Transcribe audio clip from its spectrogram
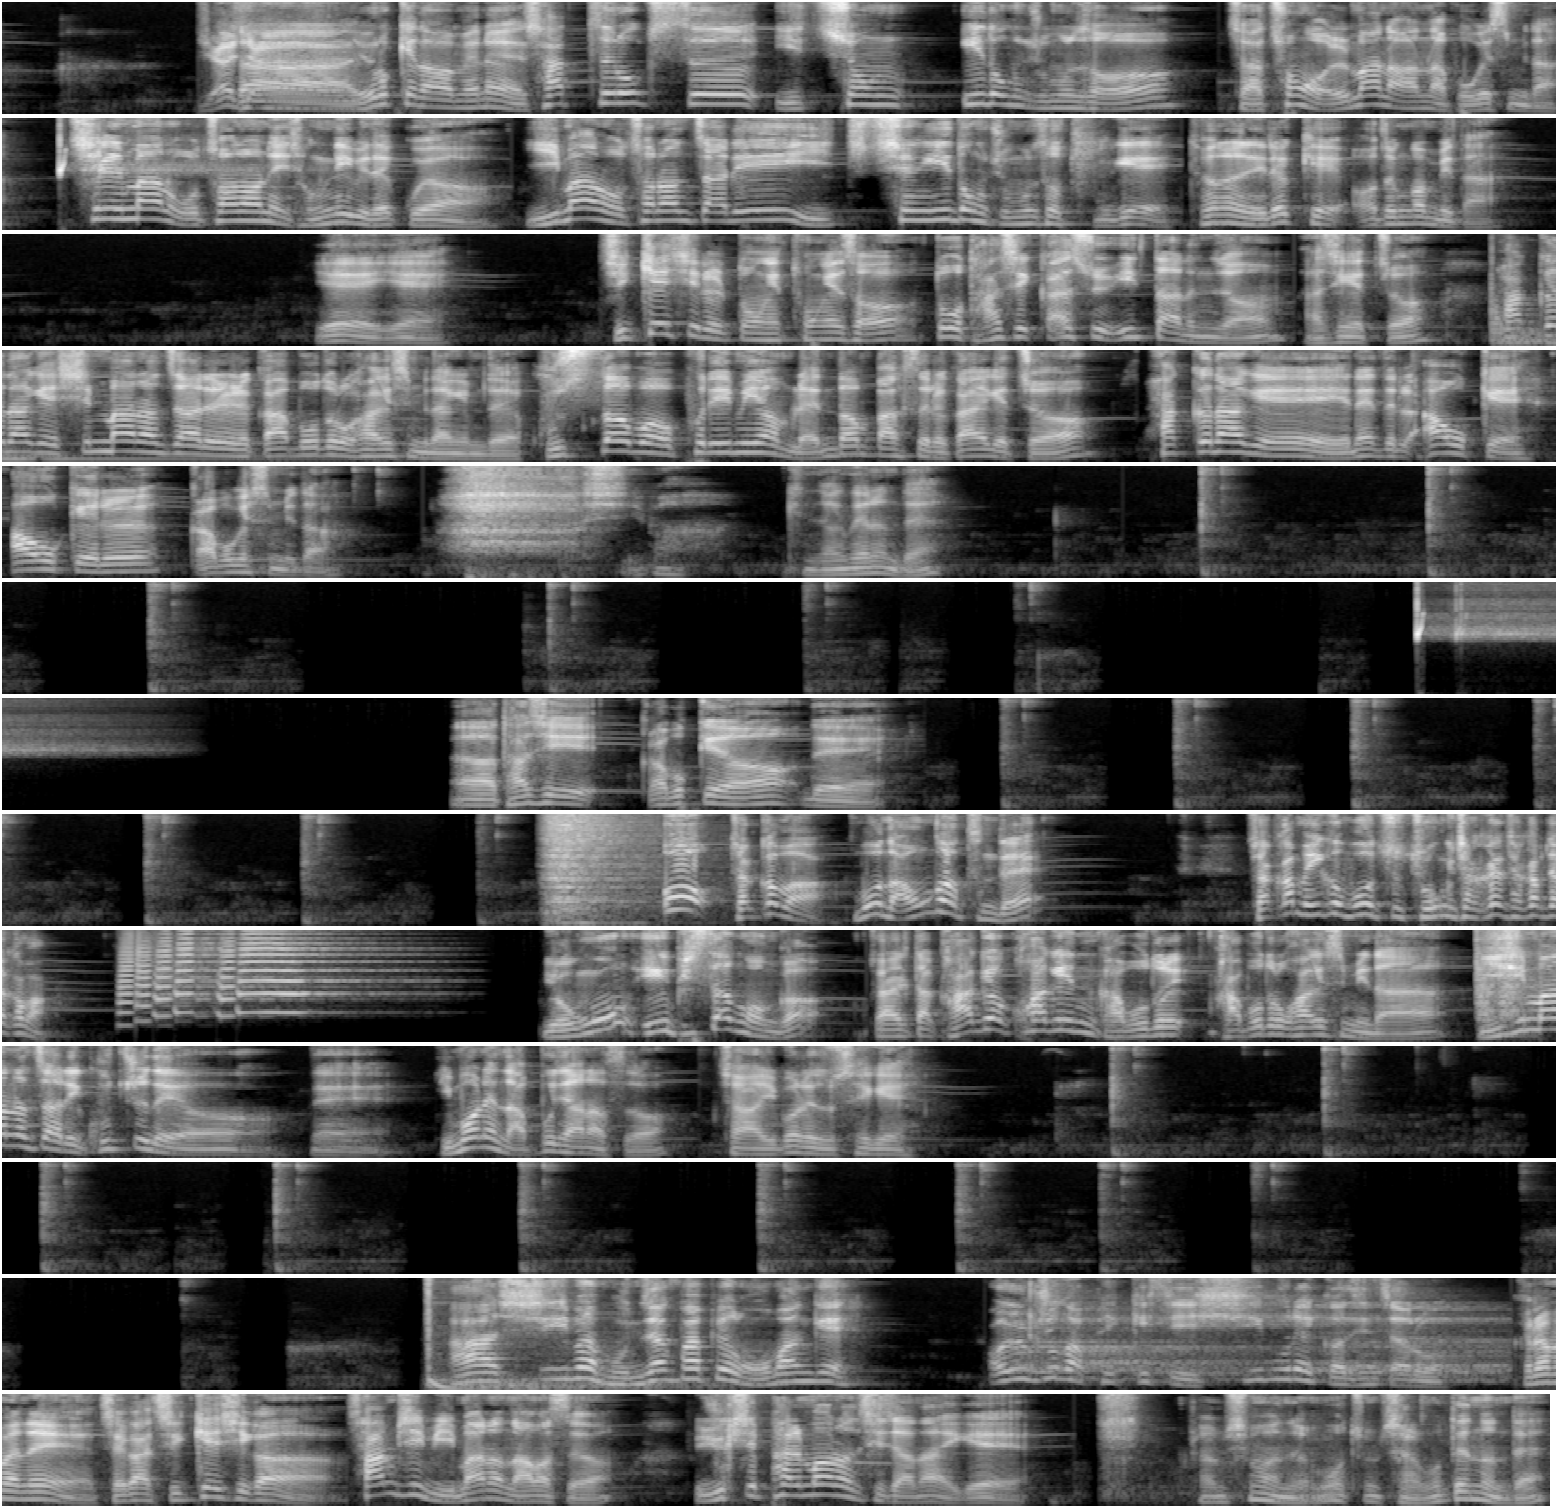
자, 이렇게 나오면은 샤트록스 이총 이동 주문서. 자, 총 얼마 나왔나 보겠습니다. 7만 5천 원이 적립이 됐고요. 2만 5천 원짜리 2층 이동 주문서 두 개. 저는 이렇게 얻은 겁니다. 예, 예. 지켓시를 통해, 통해서 또 다시 깔 수 있다는 점 아시겠죠? 화끈하게 10만원짜리를 까보도록 하겠습니다, 형님들. 굿서버 프리미엄 랜덤 박스를 까야겠죠? 화끈하게 얘네들을 9개, 9개를 까보겠습니다. 하, 씨발. 긴장되는데? 아, 다시 가볼게요. 네. 어? 잠깐만. 뭐 나온 것 같은데? 잠깐만, 이거 뭐, 저, 종이, 잠깐, 잠깐, 잠깐만. 영웅? 이게 비싼 건가? 자, 일단 가격 확인 가보도록, 가보도록 하겠습니다. 20만원짜리 굿즈네요. 네. 이번엔 나쁘지 않았어. 자, 이번에도 3개. 아 씨발 문장 파편 5만 개. 얼주가 패키지. 씨부레 거 진짜로. 그러면은 제가 지켓이가 32만원 남았어요. 68만원 치잖아 이게. 잠시만요. 뭐 좀 잘못됐는데?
